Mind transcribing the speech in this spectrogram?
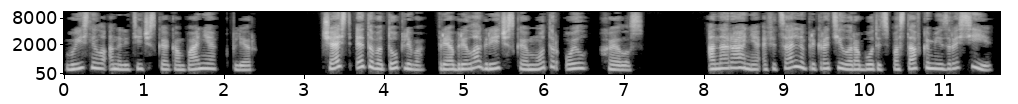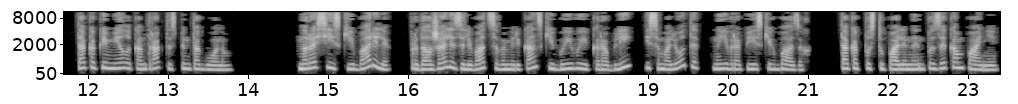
выяснила аналитическая компания Кплер. Часть этого топлива приобрела греческая Motor Oil Hellas. Она ранее официально прекратила работать с поставками из России, так как имела контракты с Пентагоном. Но российские баррели продолжали заливаться в американские боевые корабли и самолеты на европейских базах, так как поступали на НПЗ компании,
